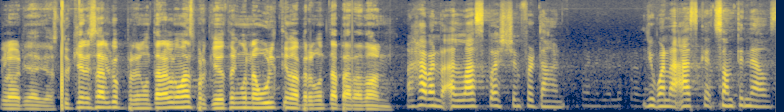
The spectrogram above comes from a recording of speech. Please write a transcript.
Gloria a Dios. ¿Tú quieres algo, preguntar algo más? Porque yo tengo una última pregunta para Don. I have an- a last question for Don. You want to ask it something else?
